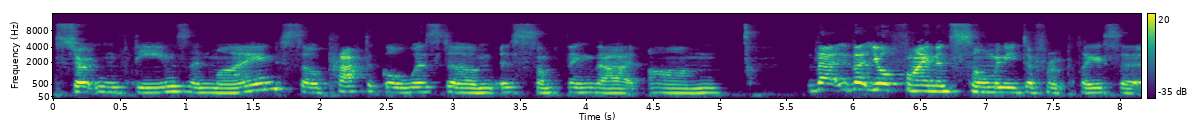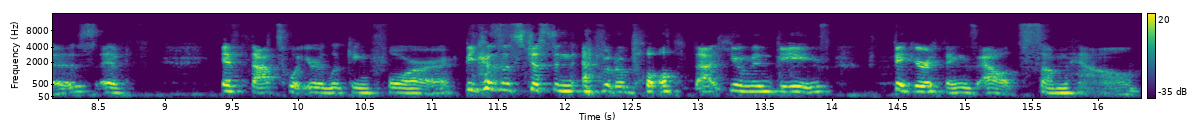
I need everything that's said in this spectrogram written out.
certain themes in mind. So practical wisdom is something that um, that that you'll find in so many different places if if that's what you're looking for. Because it's just inevitable that human beings figure things out somehow.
